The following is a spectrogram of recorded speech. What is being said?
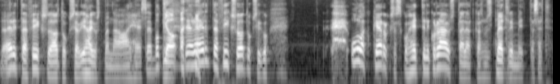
No erittäin fiksuja otuksia, ihan just mennään aiheeseen, mutta ne on erittäin fiksuja otuksia, kun ullakkokerroksessa, kun heitti niinku räystäille, jotka on metrin mittaiset,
